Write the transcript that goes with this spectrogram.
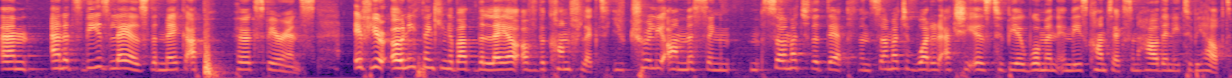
Um, and it's these layers that make up her experience. If you're only thinking about the layer of the conflict, you truly are missing so much of the depth and so much of what it actually is to be a woman in these contexts and how they need to be helped.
